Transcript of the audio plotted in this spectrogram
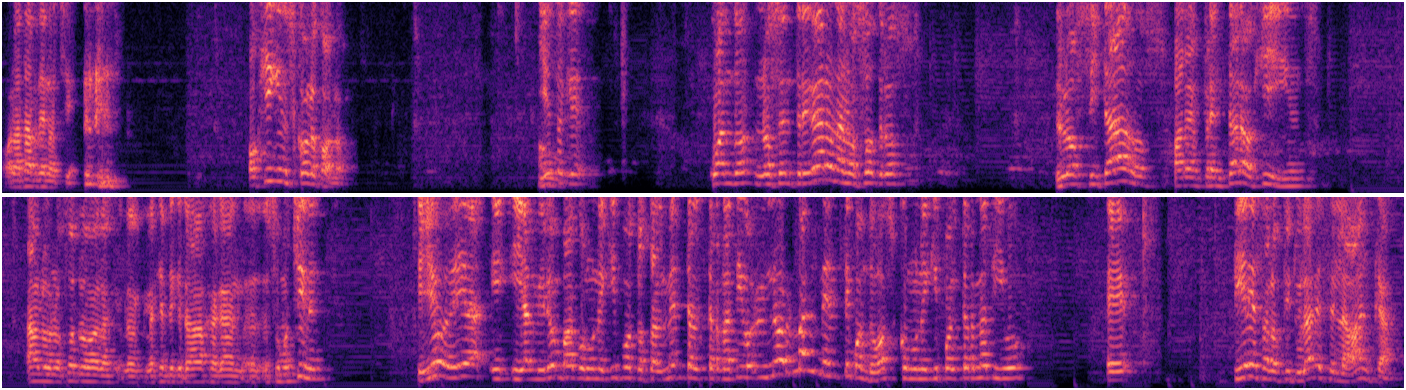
o la tarde noche. O'Higgins Colo Colo. Y esto que cuando nos entregaron a nosotros los citados para enfrentar a O'Higgins, hablo nosotros, la, gente que trabaja acá en, Somos Chile, y yo veía, y, y Almirón va con un equipo totalmente alternativo. Normalmente cuando vas con un equipo alternativo, eh, tienes a los titulares en la banca.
